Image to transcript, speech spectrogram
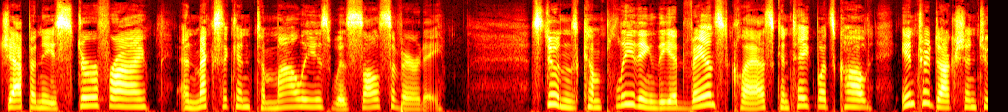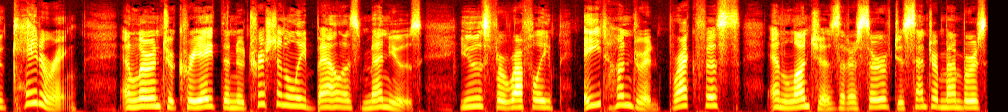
Japanese stir fry, and Mexican tamales with salsa verde. Students completing the advanced class can take what's called Introduction to Catering and learn to create the nutritionally balanced menus used for roughly 800 breakfasts and lunches that are served to center members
